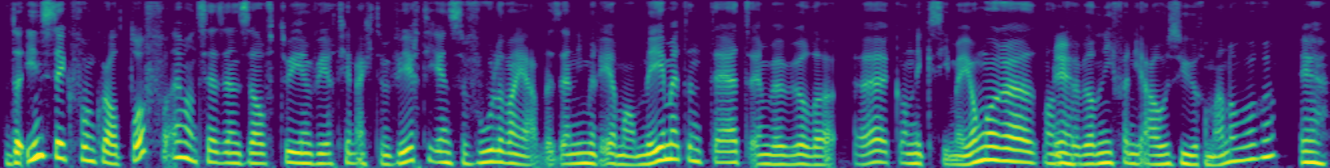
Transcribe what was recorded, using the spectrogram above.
de insteek vond ik wel tof, hè, want zij zijn zelf 42 en 48 en ze voelen van ja, we zijn niet meer helemaal mee met een tijd en we willen hè, connectie met jongeren, want Ja. we willen niet van die oude zure mannen worden. Ja.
